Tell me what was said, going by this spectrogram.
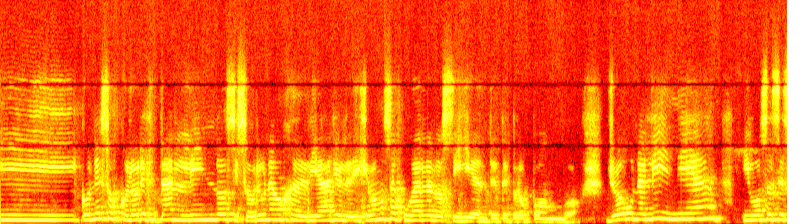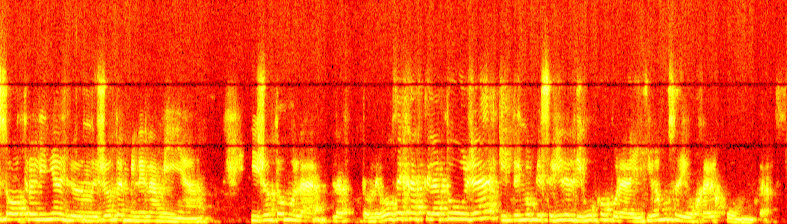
y con esos colores tan lindos y sobre una hoja de diario le dije, vamos a jugar a lo siguiente, te propongo. Yo hago una línea y vos haces otra línea desde donde yo terminé la mía. Y yo tomo la, donde vos dejaste la tuya y tengo que seguir el dibujo por ahí. Y vamos a dibujar juntas.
